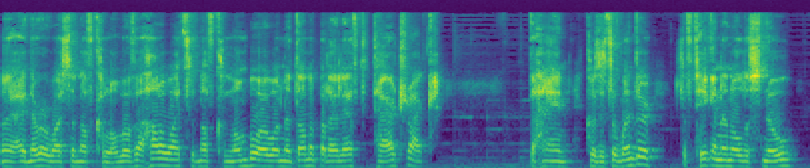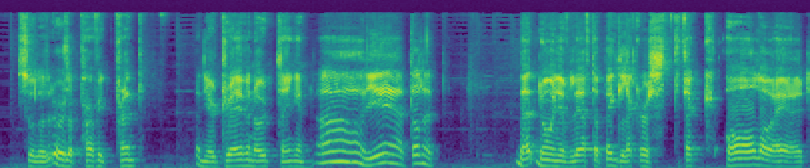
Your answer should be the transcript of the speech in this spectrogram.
I never watched enough Columbo. If I had watched enough Columbo, I wouldn't have done it, but I left the tire track behind because it's a winter. They've taken in all the snow, so there's a perfect print. And you're driving out thinking, oh, yeah, I've done it not knowing you've left a big liquor stick all the way out,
